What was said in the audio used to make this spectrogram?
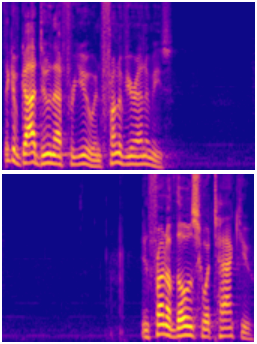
Think of God doing that for you in front of your enemies, in front of those who attack you.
